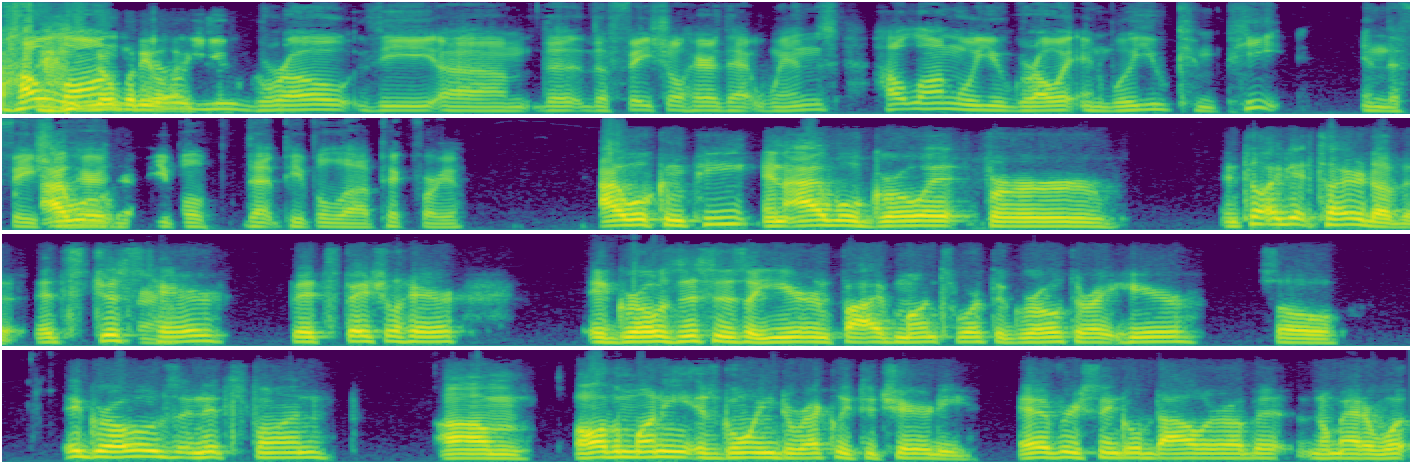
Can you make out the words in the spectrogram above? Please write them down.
How long will you grow the um the the facial hair that wins? How long will you grow it, and will you compete in the facial I hair that people that people uh, pick for you? I will compete and I will grow it for until I get tired of it. It's just hair. It's facial hair. It grows. This is a year and five months worth of growth right here. So it grows and it's fun. Um, all the money is going directly to charity. Every single dollar of it, no matter what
